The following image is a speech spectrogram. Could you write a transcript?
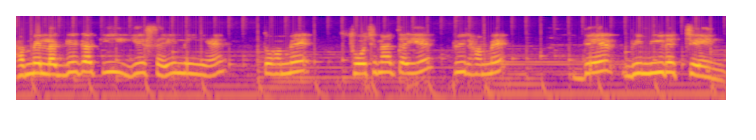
हमें लगेगा कि ये सही नहीं है तो हमें सोचना चाहिए फिर हमें there we need a change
